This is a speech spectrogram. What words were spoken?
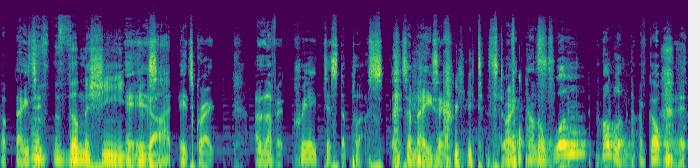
updated. The machine It you is- got. It's great. I love it. Creatista Plus. It's amazing. Creatist right? Now, the one problem that I've got with it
